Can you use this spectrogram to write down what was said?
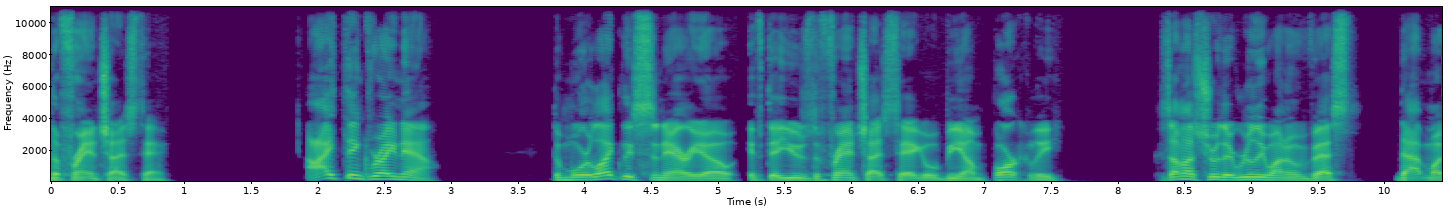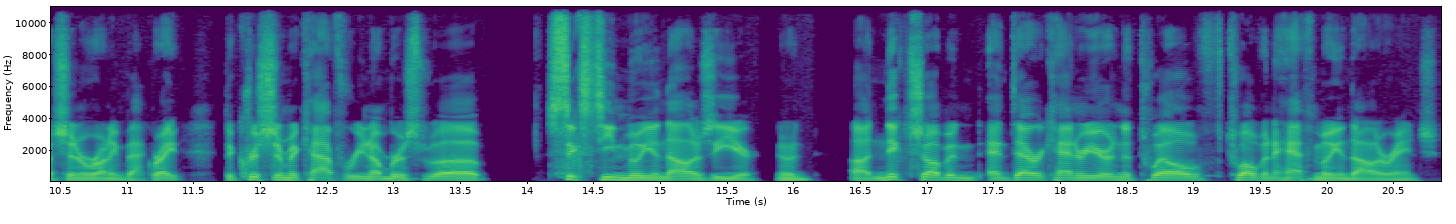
the franchise tag? I think right now, the more likely scenario, if they use the franchise tag, it would be on Barkley, because I'm not sure they really want to invest that much in a running back, right? The Christian McCaffrey numbers, uh, $16 million a year. You know, Uh, Nick Chubb and, and Derrick Henry are in the 12, 12 and a half million dollar range.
